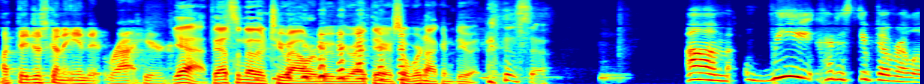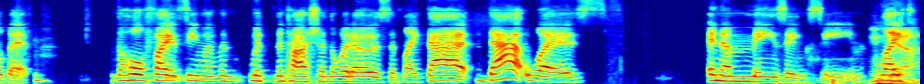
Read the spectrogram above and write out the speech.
Like they're just going to end it right here. Yeah, that's another two hour movie right there. So we're not going to do it. so Um, we kind of skipped over a little bit the whole fight scene with with Natasha and the widows and like that. That was an amazing scene. Mhm. Like Yeah.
